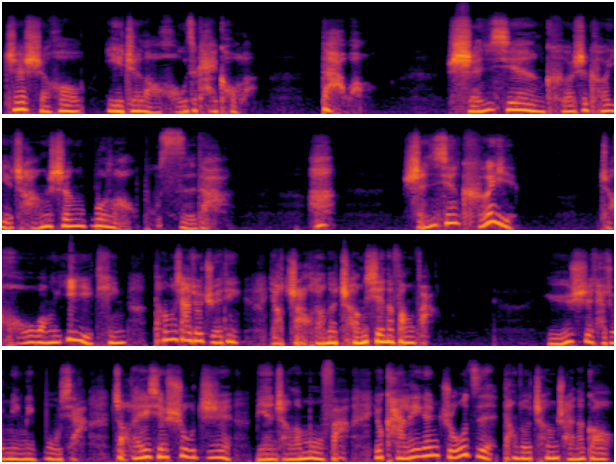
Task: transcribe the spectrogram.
这时候，一只老猴子开口了：“大王，神仙可是可以长生不老不死的啊！神仙可以。”这猴王一听，当下就决定要找到那成仙的方法。于是他就命令部下找来一些树枝，编成了木筏，又砍了一根竹子当做撑船的篙，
